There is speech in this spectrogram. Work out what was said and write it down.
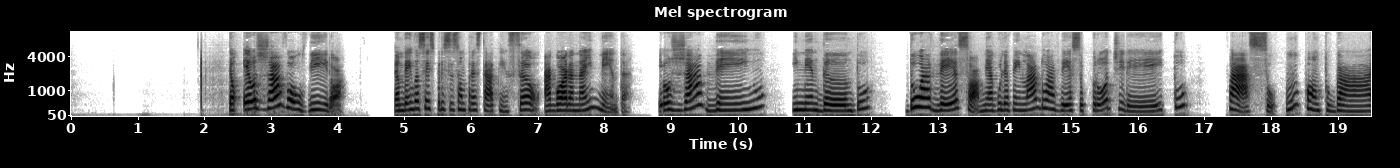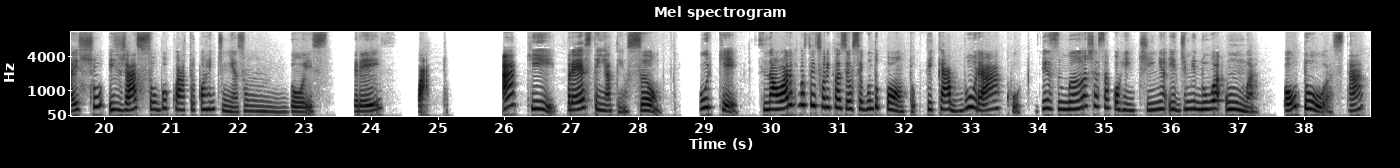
Então, eu já vou vir, ó. Também vocês precisam prestar atenção agora na emenda. Eu já venho emendando do avesso, ó. Minha agulha vem lá do avesso pro direito. Faço um ponto baixo e já subo quatro correntinhas. Um, dois, três, quatro. Aqui, prestem atenção, porque se na hora que vocês forem fazer o segundo ponto ficar buraco, desmancha essa correntinha e diminua uma ou duas, tá?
